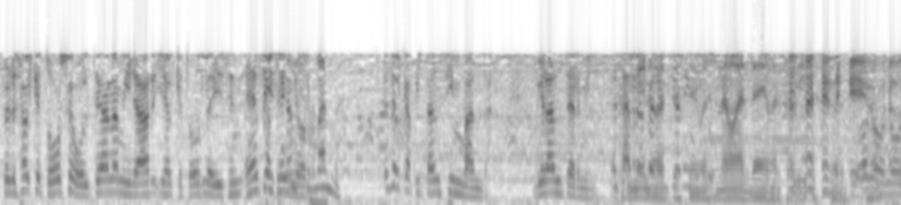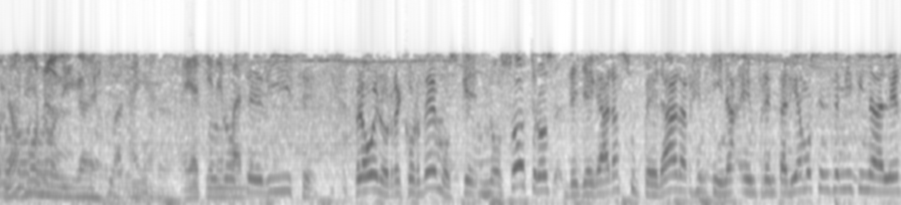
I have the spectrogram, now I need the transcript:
pero es al que todos se voltean a mirar y al que todos le dicen, Es el "Sí, capitán señor". sin banda. Es el capitán sin banda. Gran término. Un nosotros tenemos una banda de matadistas. No, no, no, no, ¿Cómo no diga eso? Allá, allá tienen no banda. se dice. Pero bueno, recordemos que nosotros, de llegar a superar a Argentina, enfrentaríamos en semifinales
